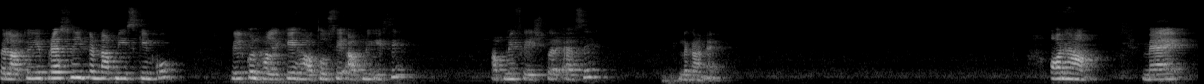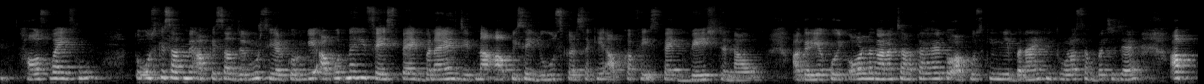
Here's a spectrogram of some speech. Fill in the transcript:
फैलाते ये प्रेस नहीं करना अपनी स्किन को। बिल्कुल हल्के हाथों से आपने इसे अपने फेस पर ऐसे लगाना है। और हाँ मैं हाउस वाइफ हूँ तो उसके साथ मैं आपके साथ ज़रूर शेयर करूँगी। आप उतना ही फेस पैक बनाएँ जितना आप इसे यूज़ कर सके। आपका फेस पैक वेस्ट ना हो। अगर यह कोई और लगाना चाहता है तो आप उसके लिए बनाएँ कि थोड़ा सा बच जाए। आप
